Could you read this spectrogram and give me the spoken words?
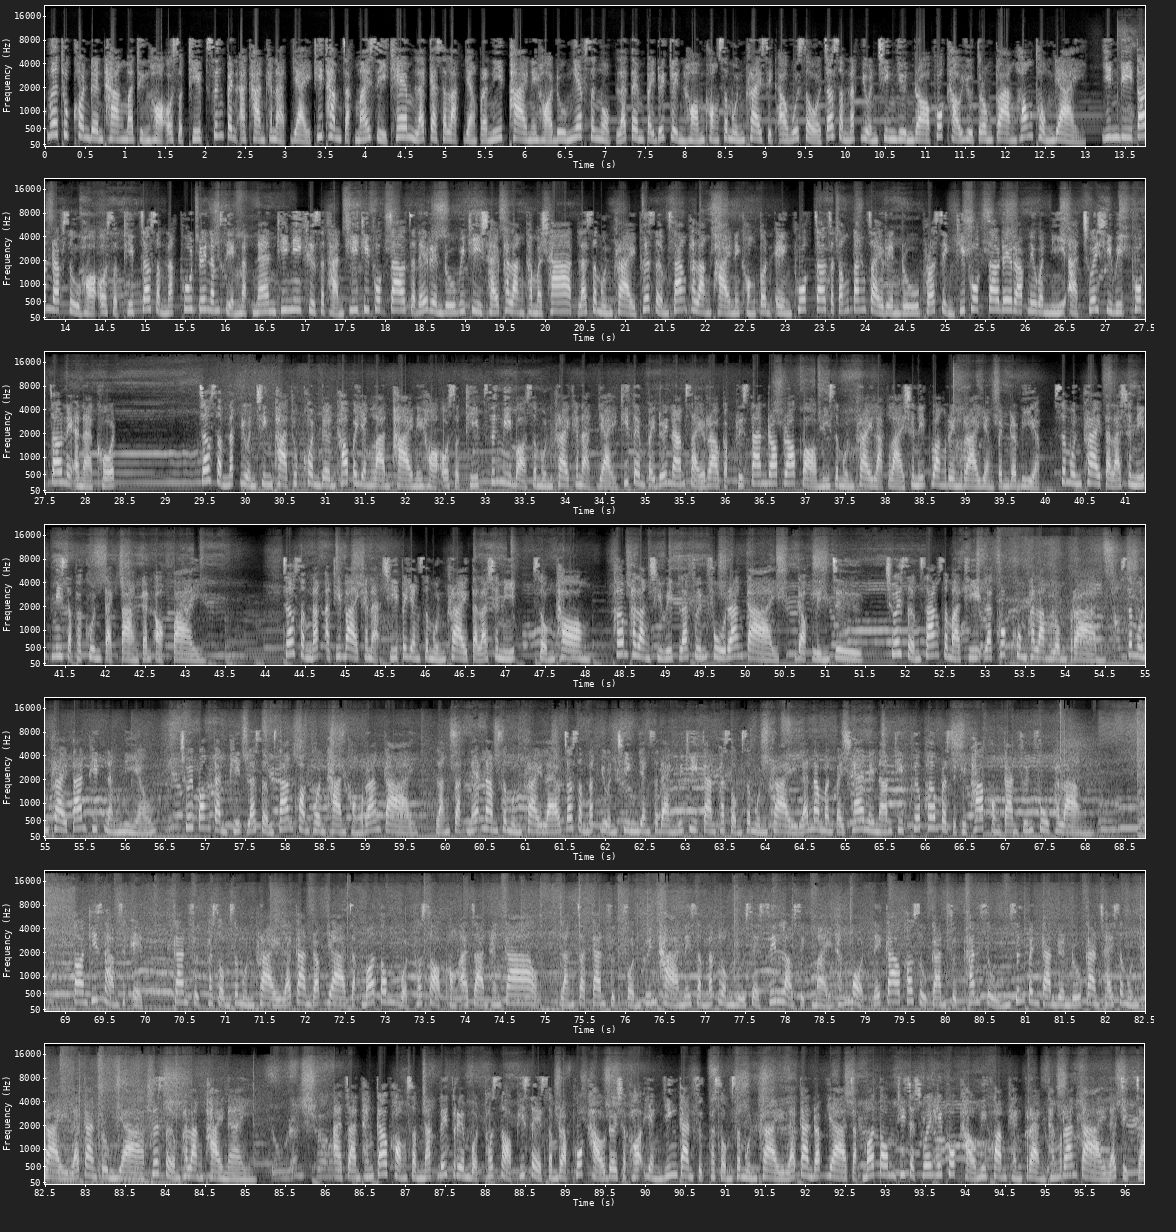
เมื่อทุกคนเดินทางมาถึงหอโอสถทิพย์ซึ่งเป็นอาคารขนาดใหญ่ที่ทำจากไม้สีเข้มและแกะสลักอย่างประณีตภายในหอดูเงียบสงบ และเต็มไปด้วยกลิ่นหอมของสมุนไพรสิทธิอาวุโสเจ้าสำนักหยวนชิงยืนรอพวกเขาอยู่ตรงกลางห้องโถงใหญ่ ยินดีต้อนรับสู่หอโอสถทิพย์เจ้าสำนักพูดด้วยน้ำเสียงหนักแน่นที่นี่คือสถานที่ที่พวกเจ้าจะได้เรียนรู้วิธีใช้พลังธรรมชาติ และสมุนไพรเพื่อเสริมสร้างพลังภายในของตนเอง พวกเจ้าจะต้องตั้งใจเรียนรู้ เพราะสิ่งที่พวกเจ้าได้รับในวันนี้อาจช่วยชีวิตพวกเจ้าในอนาคต เจ้าสำนักหยวนชิงพาทุกคนเดินเข้าไปยังลานภายในหอโอสถทิพย์ซึ่งมีบ่อสมุนไพรขนาดใหญ่ที่เต็มไปด้วยน้ำใสราวกับคริสตัลรอบๆบบ่อมีสมุนไพรหลากหลายชนิดวางเรียงรายอย่างเป็นระเบียบ สมุนไพรแต่ละชนิดมีสรรพคุณแตกต่างกันออกไป เจ้าสำนักอธิบายขณะชี้ไปยังสมุนไพรแต่ละชนิด สมทอง เพิ่มพลังชีวิตและฟื้นฟูร่างกาย ดอกหลินจือ ช่วยเสริมสร้างสมาธิและควบคุมพลังลมปราณ สมุนไพรต้านพิษหนังเหนียว ช่วยป้องกันพิษและเสริมสร้างความทนทานของร่างกาย หลังจากแนะนำสมุนไพรแล้วเจ้าสำนักหยวนชิงยังแสดงวิธีการผสมสมุนไพรและนำมันไปแช่ในน้ำทิพย์เพื่อเพิ่มประสิทธิภาพของการฟื้นฟูพลัง ตอนที่ 31 การฝึกผสมสมุนไพรและการรับยาจากหม้อต้มบททดสอบของอาจารย์ทั้ง 9 หลังจากการฝึกฝนพื้นฐานในสำนักหลงอยู่เสร็จสิ้นเหล่าสิทธิ์ใหม่ทั้งหมดได้ก้าวเข้าสู่การฝึกขั้นสูง ซึ่งเป็นการเรียนรู้การใช้สมุนไพรและการปรุงยาเพื่อเสริมพลังภายใน อาจารย์ทั้ง 9 ของสำนักได้เตรียมบททดสอบพิเศษสำหรับพวกเขาโดยเฉพาะอย่างยิ่งการฝึกผสมสมุนไพรและการรับยาจากหม้อต้มที่จะช่วยให้พวกเขามีความแข็งแกร่งทั้งร่างกายและจิตใจ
